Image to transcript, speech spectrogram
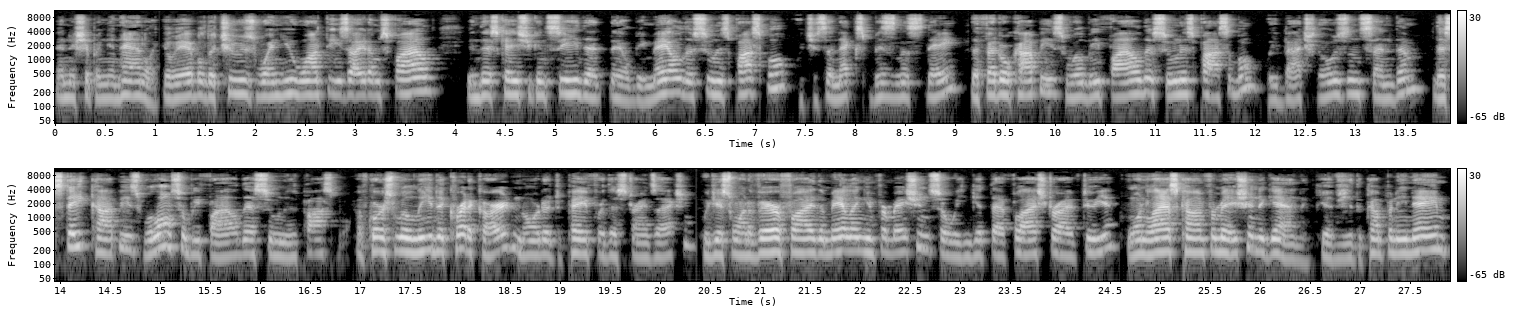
and the shipping and handling. You'll be able to choose when you want these items filed in this case, you can see that they'll be mailed as soon as possible, which is the next business day. The federal copies will be filed as soon as possible. We batch those and send them. The state copies will also be filed as soon as possible. Of course, we'll need a credit card in order to pay for this transaction. We just want to verify the mailing information so we can get that flash drive to you. One last confirmation again, it gives you the company name,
